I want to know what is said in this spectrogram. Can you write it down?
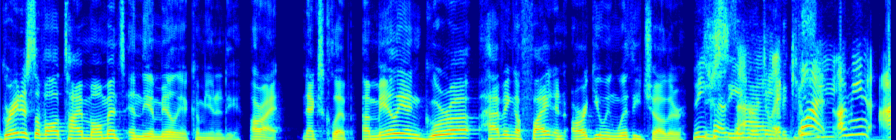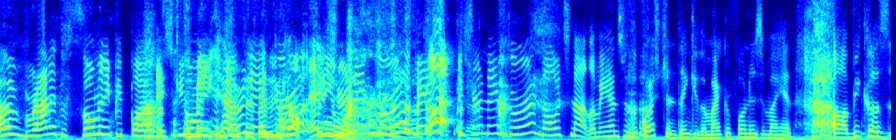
greatest of all time moments in the Amelia community. All right, next clip. Amelia and Gura having a fight and arguing with each other. you Because see her I, do it What? I mean, I've ran into so many people. I have Excuse so many me, is chances. I didn't kill Gura? Is your name Gura? Is your name Gura? No, it's not. Let me answer the question. Thank you. The microphone is in my hand. Uh, because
